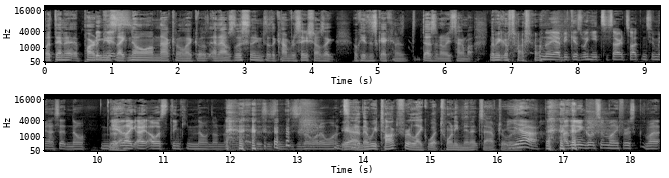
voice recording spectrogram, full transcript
But then a part of me is like, no, I'm not gonna let go. And I was listening to the conversation. I was like, okay, this guy kind of doesn't know what he's talking about. Let me go talk to him. no, yeah, because when he t- started talking to me, I said no. Yeah. Like I, I was thinking, no, no, no, no, no this isn't, this is not what I want. Yeah, and then we talked for like what 20 minutes afterward. Yeah, I didn't go to my first. My,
